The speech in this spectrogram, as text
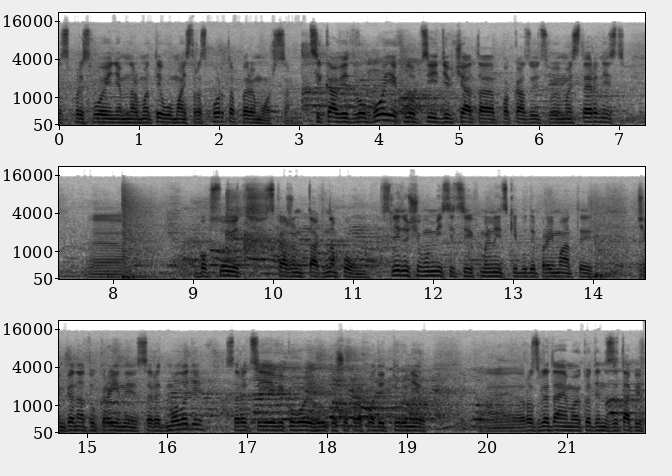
е, з присвоєнням нормативу майстра спорту переможцям. Цікаві двобої, хлопці і дівчата показують свою майстерність, боксують, скажімо так, наповну. В слідучому місяці Хмельницький буде приймати чемпіонат України серед молоді, серед цієї вікової групи, що проходить турнір. Е, Розглядаємо як один з етапів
